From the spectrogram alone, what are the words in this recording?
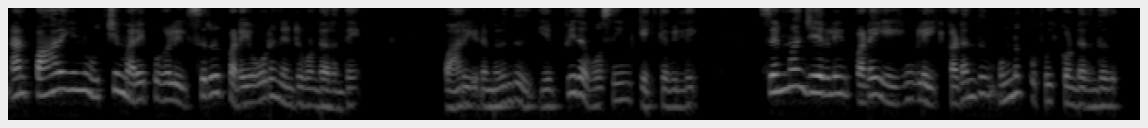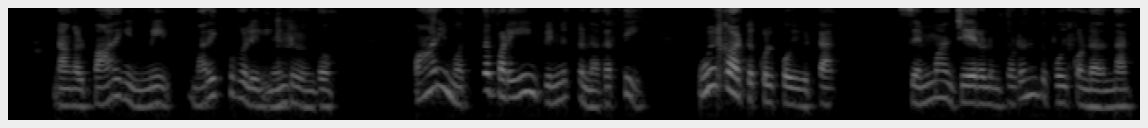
நான் பாறையின் உச்சி மறைப்புகளில் சிறு படையோடு நின்று கொண்டிருந்தேன். பாரியிடமிருந்து எவ்வித ஓசையும் கேட்கவில்லை. செம்மாஞ்சேரலின் படை எங்களை கடந்து முன்னுக்கு போய்க் கொண்டிருந்தது. நாங்கள் பாறையின் மேல் மறைப்புகளில் நின்றிருந்தோம். பாரி மொத்த படையையும் பின்னுக்கு நகர்த்தி உள்காட்டுக்குள் போய்விட்டான். செம்மாஞ்சேரலும் தொடர்ந்து போய்க் கொண்டிருந்தான்.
